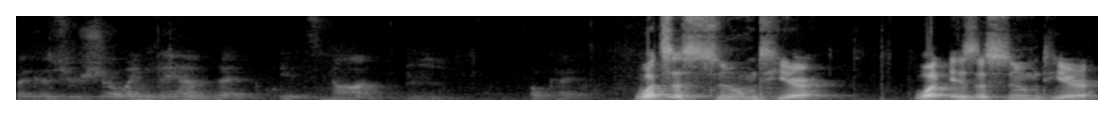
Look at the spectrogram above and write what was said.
Because you're showing them that it's not. What's assumed here? What is assumed here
